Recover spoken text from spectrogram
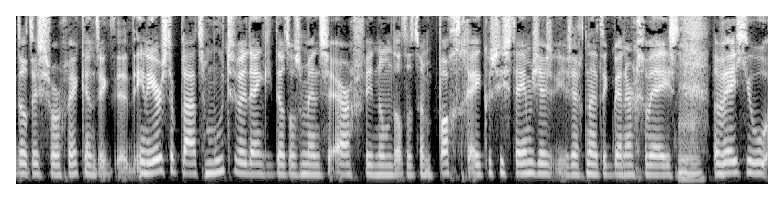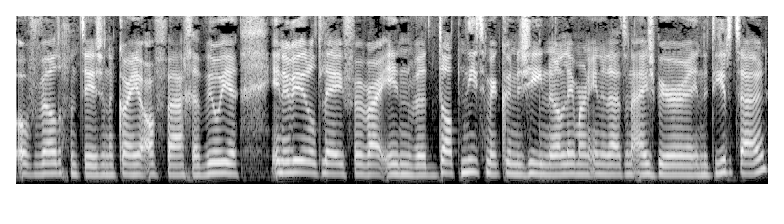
dat is zorgwekkend. Ik, in de eerste plaats moeten we denk ik dat als mensen erg vinden... omdat het een prachtig ecosysteem is. Je, je zegt net, ik ben er geweest. Mm. Dan weet je hoe overweldigend het is. En dan kan je afvragen, wil je in een wereld leven... waarin we dat niet meer kunnen zien... alleen maar inderdaad een ijsbeer in de dierentuin.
